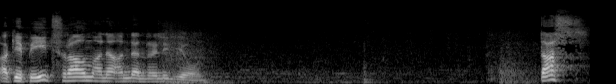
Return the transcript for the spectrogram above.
ein Gebetsraum einer anderen Religion. Dass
